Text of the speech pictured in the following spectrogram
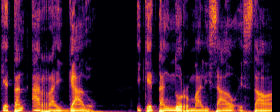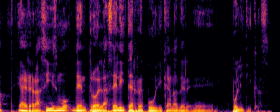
qué tan arraigado y qué tan normalizado estaba el racismo dentro de las élites republicanas de, eh, políticas.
